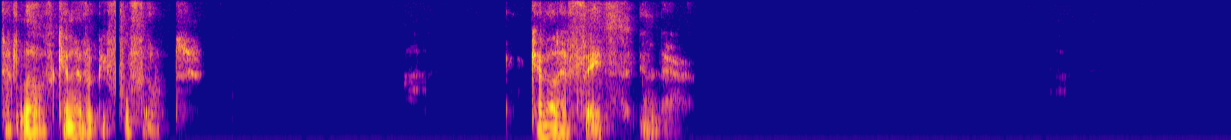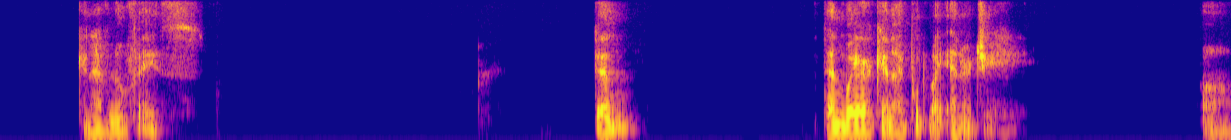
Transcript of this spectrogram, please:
that love can never be fulfilled. Cannot have faith in there. Can have no faith. then then where can I put my energy? Uh,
